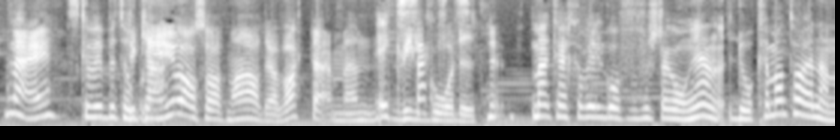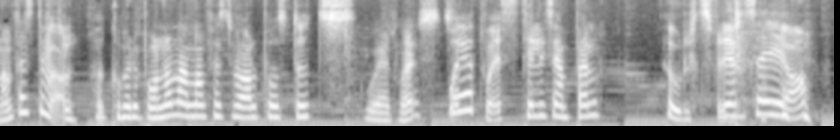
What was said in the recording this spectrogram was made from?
Nej, Ska vi betona. det kan ju vara så att man aldrig har varit där men vill Exakt. gå dit nu. Man kanske vill gå för första gången. Då kan man ta en annan festival. Kommer du på någon annan festival på studs? Way Out West. Way Out West till exempel. Hultsfred säger jag.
